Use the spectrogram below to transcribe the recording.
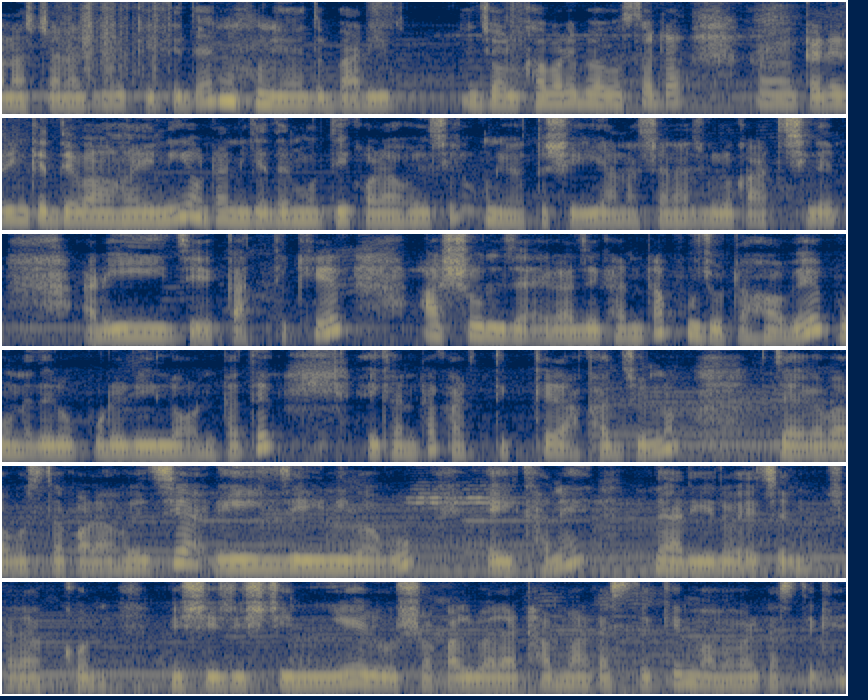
আনাজ টানাজগুলো কেটে দেন, উনি হয়তো বাড়ির জলখাবারের ব্যবস্থাটা ক্যাটারিংকে দেওয়া হয়নি, ওটা নিজেদের মধ্যেই করা হয়েছিল। উনি হয়তো সেই আনাজ টানাজগুলো কাটছিলেন। আর এই যে কার্তিকের আসল জায়গা যেখানটা, পুজোটা হবে, বোনেদের ওপরের এই লনটাতে, এখানটা কার্তিককে রাখার জন্য জায়গা ব্যবস্থা করা হয়েছে। আর এই যে ইনিবাবু, এইখানে দাঁড়িয়ে রয়েছেন। সারাক্ষণ মিষ্টি টিষ্টি নিয়ে রোজ সকালবেলা ঠাম্মার কাছ থেকে মামার কাছ থেকে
